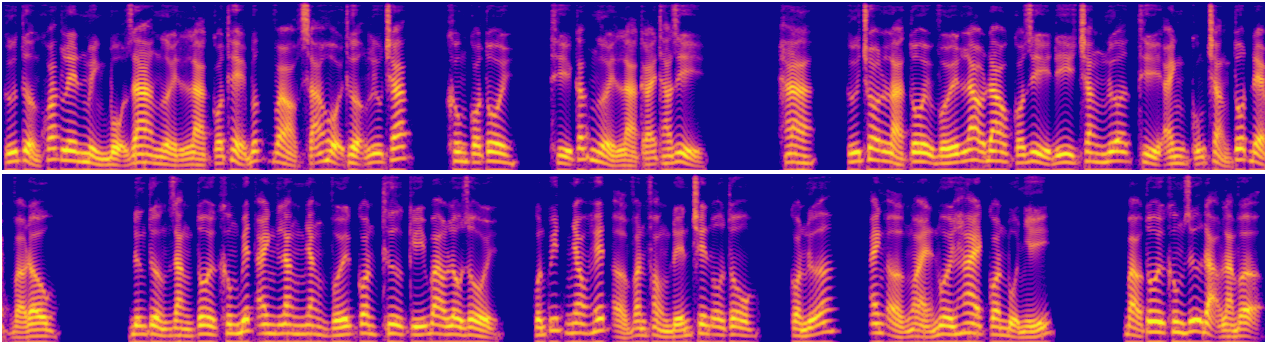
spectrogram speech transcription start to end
cứ tưởng khoác lên mình bộ da người là có thể bước vào xã hội thượng lưu trác, không có tôi, thì các người là cái thá gì? Ha, cứ cho là tôi với lao đao có gì đi chăng nữa thì anh cũng chẳng tốt đẹp vào đâu. Đừng tưởng rằng tôi không biết anh lăng nhăng với con thư ký bao lâu rồi quấn quít nhau hết ở văn phòng đến trên ô tô. Còn nữa anh ở ngoài nuôi hai con bổ nhí. Bảo tôi không giữ đạo làm vợ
